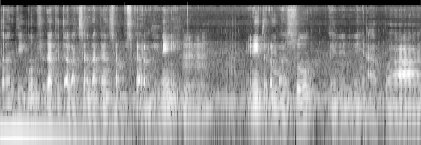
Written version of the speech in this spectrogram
Trantibum sudah kita laksanakan sampai sekarang ini. Hmm. Ini termasuk ini nih apa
